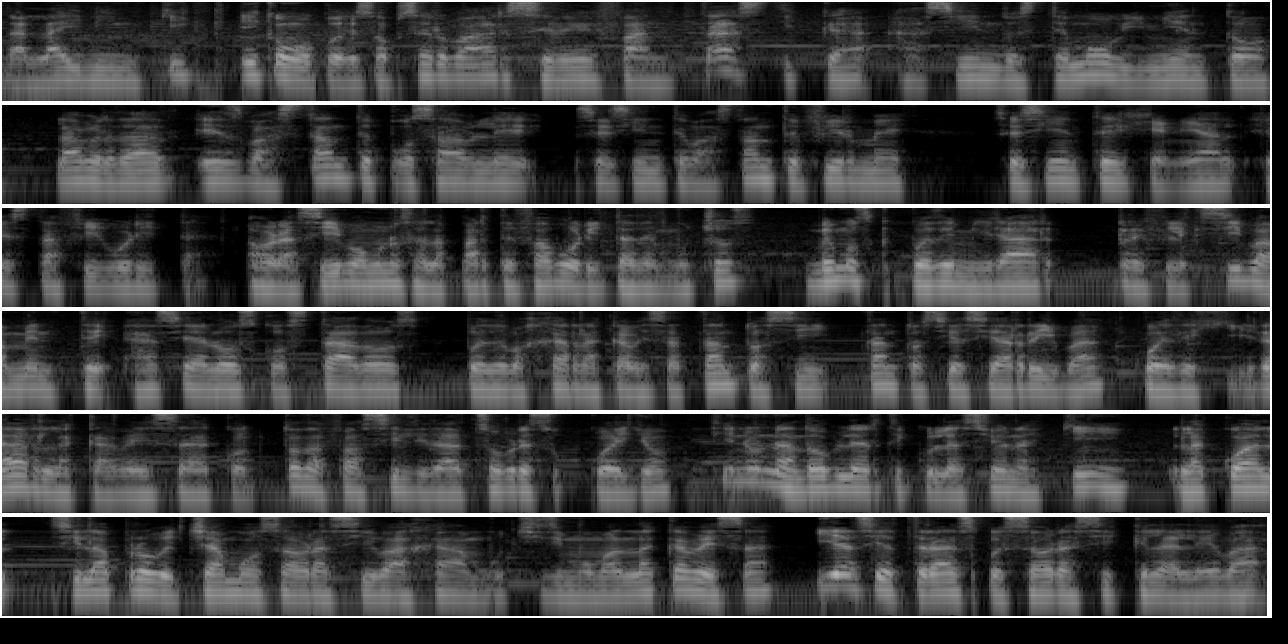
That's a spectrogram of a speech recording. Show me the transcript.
la Lightning Kick, y como puedes observar se ve fantástica haciendo este movimiento, la verdad es bastante posable, se siente bastante firme se siente genial esta figurita. Ahora sí, vámonos a la parte favorita de muchos. Vemos que puede mirar reflexivamente hacia los costados, puede bajar la cabeza tanto así, tanto así hacia arriba, puede girar la cabeza con toda facilidad sobre su cuello. Tiene una doble articulación aquí, la cual si la aprovechamos ahora sí baja muchísimo más la cabeza y hacia atrás pues ahora sí que la eleva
